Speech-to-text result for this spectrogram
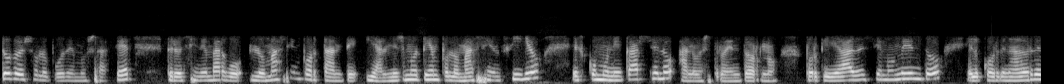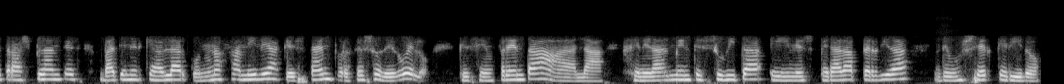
todo eso lo podemos hacer, pero sin embargo, lo más importante y al mismo tiempo lo más sencillo es comunicárselo a nuestro entorno, porque llegado ese momento, el coordinador de trasplantes va a tener que hablar con una familia que está en proceso de duelo, que se enfrenta a la generalmente súbita e inesperada pérdida de un ser querido.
